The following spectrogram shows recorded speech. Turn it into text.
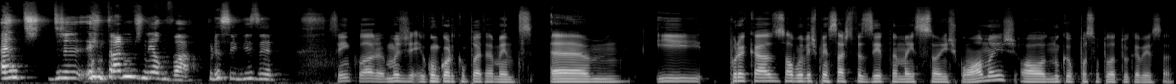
antes de entrarmos nele, vá, por assim dizer. Sim, claro, mas eu concordo completamente. Um, e por acaso, alguma vez pensaste fazer também sessões com homens ou nunca passou pela tua cabeça?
